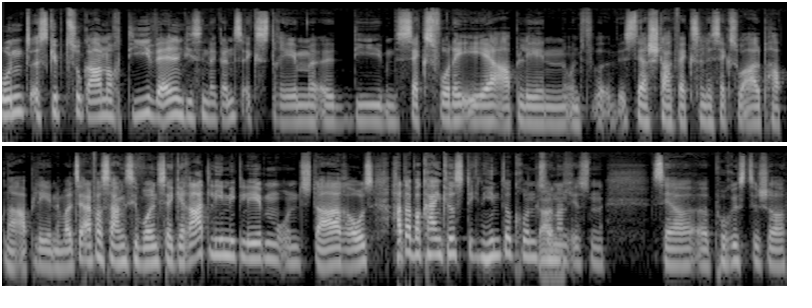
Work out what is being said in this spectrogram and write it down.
Und es gibt sogar noch die Wellen, die sind ja ganz extrem, äh, die Sex vor der Ehe ablehnen und sehr stark wechselnde Sexualpartner ablehnen, weil sie einfach sagen, sie wollen sehr geradlinig leben und daraus, hat aber keinen christlichen Hintergrund, Gar sondern nicht. ist ein sehr äh, puristischer.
